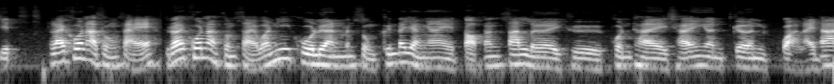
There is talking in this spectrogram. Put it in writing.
คิด หลายคนอาจสงสัย หลายคนอาจสงสัยว่านี้ครัวเรือนมันสูงขึ้นได้ยังไง ตอบสั้นๆเลย คือคนไทยใช้เงินเกินกว่ารายได้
